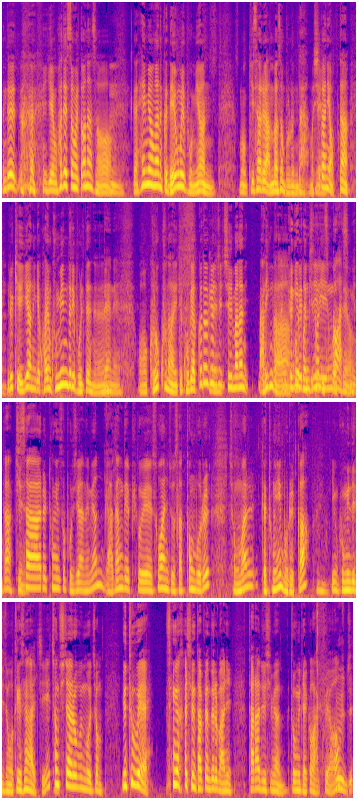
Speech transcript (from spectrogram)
근데 이게 화제성을 떠나서 음. 그러니까 해명하는 그 내용을 보면 뭐 기사를 안 봐서 모른다, 뭐 시간이 네. 없다 이렇게 얘기하는 게 과연 국민들이 볼 때는 네네. 어 그렇구나 이렇게 고개가 끄덕여질 네. 만한 말인가? 아니, 그게 본질인 것, 것 같습니다. 네. 기사를 네. 통해서 보지 않으면 야당 대표의 소환 조사 통보를 정말 대통령이 모를까? 음. 이건 국민들이 좀 어떻게 생각할지 청취자 여러분 뭐 좀 유튜브에 생각하시는 답변들을 많이 달아주시면 도움이 될 것 같고요. 이제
